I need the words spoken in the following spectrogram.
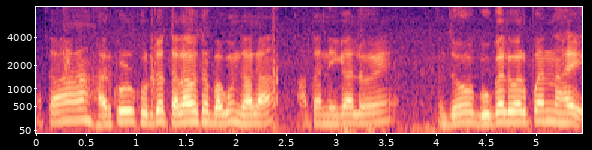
आता हरकुळ खुर्द तलाव तर बघून झाला. आता निघालोय जो गुगलवर पण आहे.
